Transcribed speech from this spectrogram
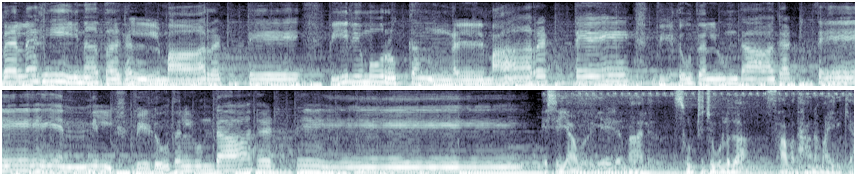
ബലഹീനതകൾ മാറട്ടെ. പിരിമുറുക്കങ്ങൾ മാറട്ടെ. വിടുതൽ ഉണ്ടാകട്ടെ എന്നിൽ വിടുതൽ ഉണ്ടാകട്ടെ ഏഴ് നാല്. സൂക്ഷിച്ചുകൊള്ളുക സാവധാനമായിരിക്കുക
